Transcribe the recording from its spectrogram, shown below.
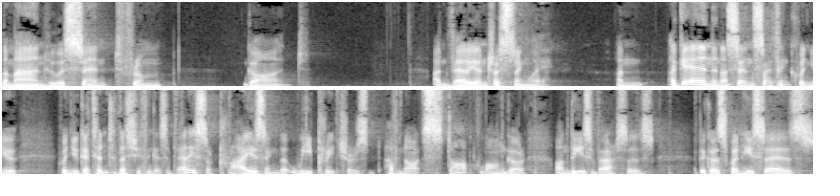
the man who is sent from God. And very interestingly, and again, in a sense, I think when you when you get into this, you think it's very surprising that we preachers have not stopped longer on these verses. Because when he says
